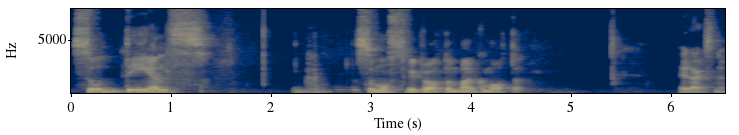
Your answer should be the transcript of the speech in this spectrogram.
Så dels så måste vi prata om bankomaten. är det dags nu?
